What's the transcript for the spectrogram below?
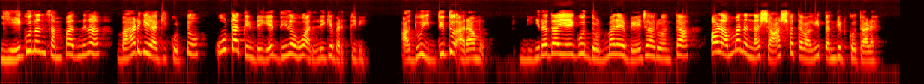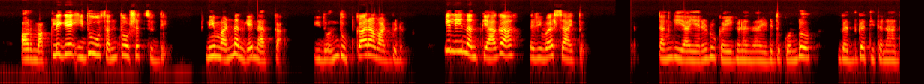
ಹೇಗೂ ನನ್ನ ಸಂಪಾದನೆನ ಬಾಡಿಗೆಯಾಗಿ ಕೊಟ್ಟು ಊಟ ತಿಂಡಿಗೆ ದಿನವೂ ಅಲ್ಲಿಗೆ ಬರ್ತೀವಿ. ಅದು ಇದ್ದಿದ್ದು ಆರಾಮು. ನೀರದ ಹೇಗೂ ದೊಡ್ಡ ಮನೆ ಬೇಜಾರು ಅಂತ ಅವಳ ಅಮ್ಮನನ್ನ ಶಾಶ್ವತವಾಗಿ ತಂದಿಟ್ಕೋತಾಳೆ. ಅವ್ರ ಮಕ್ಕಳಿಗೆ ಇದು ಸಂತೋಷದ ಸುದ್ದಿ. ನಿಮ್ಮ ಅಣ್ಣನಿಗೆ ನರ್ಕ. ಇದೊಂದು ಉಪಕಾರ ಮಾಡ್ಬಿಡು. ಇಲ್ಲಿ ನನ್ನ ತ್ಯಾಗ ರಿವರ್ಸ್ ಆಯಿತು. ತಂಗಿಯ ಎರಡು ಕೈಗಳನ್ನು ಹಿಡಿದುಕೊಂಡು ಗದ್ಗತಿತನಾದ.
